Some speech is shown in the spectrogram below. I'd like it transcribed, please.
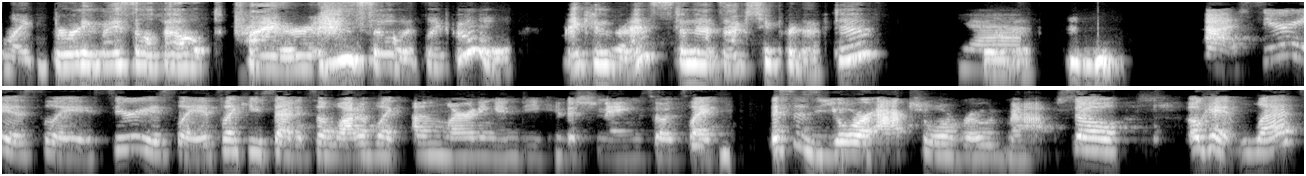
like burning myself out prior. And so it's like, oh, I can rest and that's actually productive. Yeah. Yeah, seriously, seriously. It's like you said, it's a lot of like unlearning and deconditioning. So it's like, this is your actual roadmap. So, okay, let's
